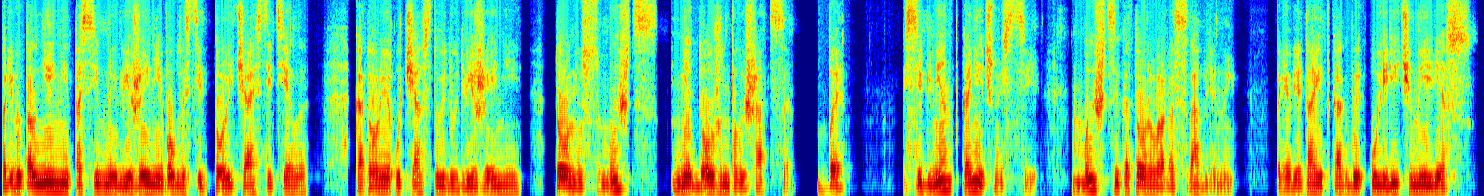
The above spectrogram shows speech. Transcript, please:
При выполнении пассивных движений в области той части тела, которая участвует в движении, тонус мышц не должен повышаться. Б. Сегмент конечности, мышцы которого расслаблены, приобретает как бы увеличенный вес.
